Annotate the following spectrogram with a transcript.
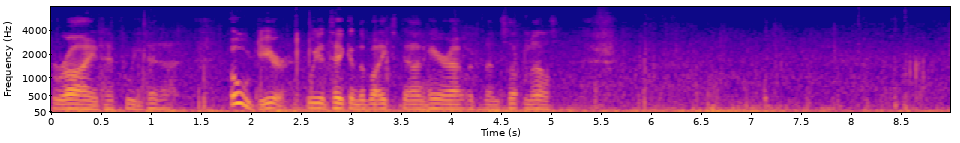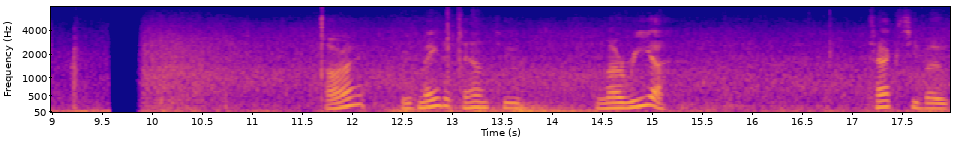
ride if we had a... Oh dear, if we had taken the bikes down here, that would have been something else. All right, we've made it down to Maria taxi boat.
